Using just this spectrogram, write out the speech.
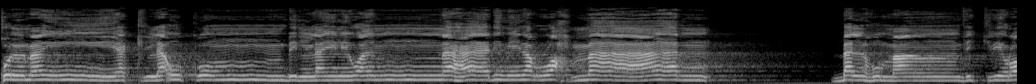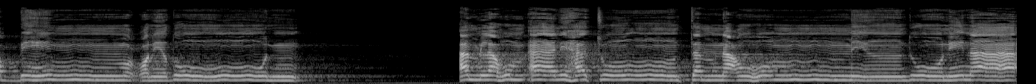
قل من يكلاكم بالليل والنهار من الرحمن بل هم عن ذكر ربهم معرضون ام لهم الهه تمنعهم من دوننا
